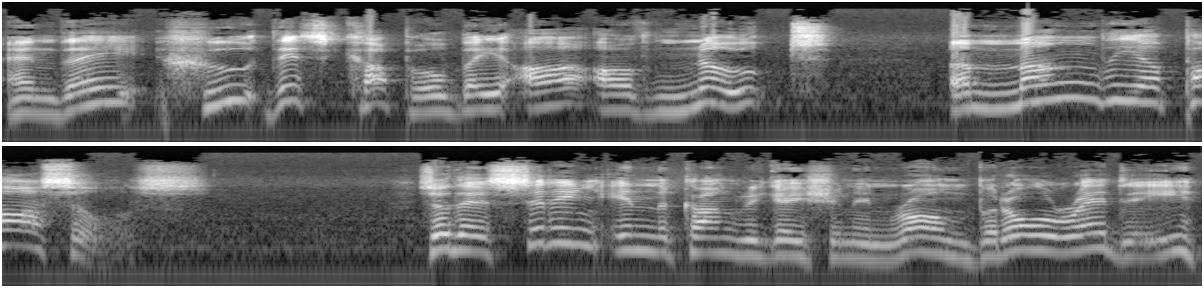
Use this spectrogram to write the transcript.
And they, who, this couple, they are of note among the apostles. So they're sitting in the congregation in Rome, but already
